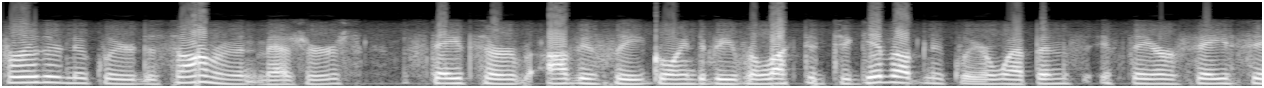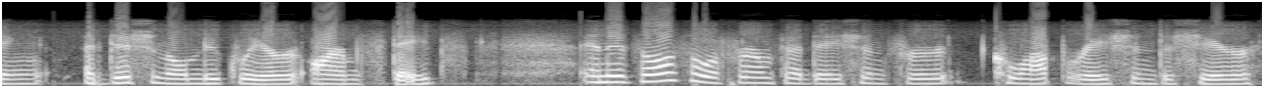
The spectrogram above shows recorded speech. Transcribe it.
further nuclear disarmament measures. States are obviously going to be reluctant to give up nuclear weapons if they are facing additional nuclear armed states and it's also a firm foundation for cooperation to share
